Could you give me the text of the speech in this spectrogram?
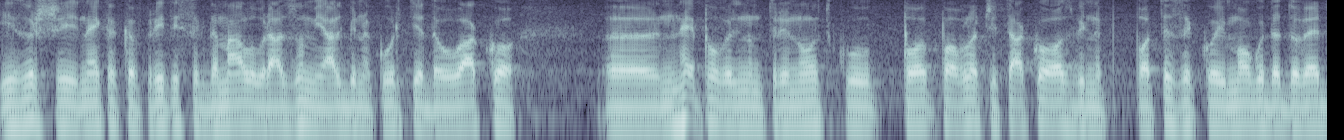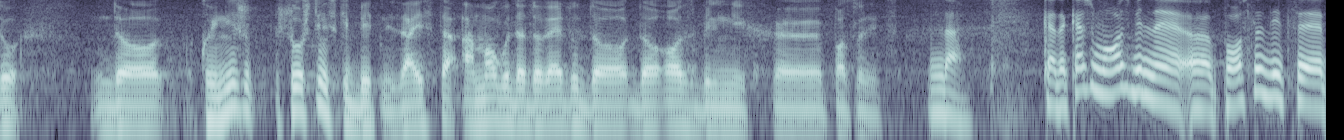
izvrši nekakav pritisak da malo urazumi Albina Kurtija da ovako E, nepovoljnom trenutku povlači tako ozbiljne poteze koji mogu da dovedu do koji nisu suštinski bitni zaista, a mogu da dovedu do ozbiljnih e, posledica. Da. Kada kažemo ozbiljne e, posledice,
